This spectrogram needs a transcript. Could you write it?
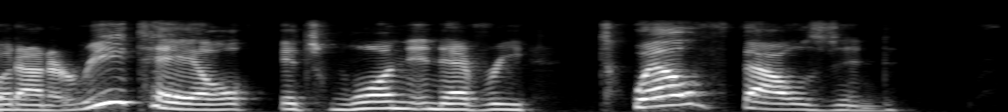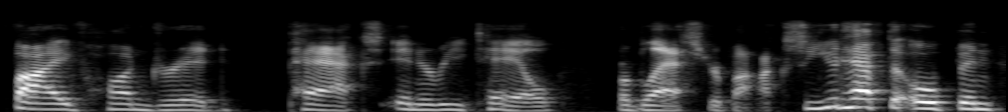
But on a retail, it's one in every 12,500 packs in a retail or blaster box. So you'd have to open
